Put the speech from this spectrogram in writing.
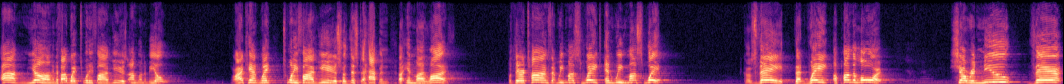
I'm young, and if I wait 25 years, I'm going to be old. Or I can't wait 25 years for this to happen uh, in my life. But there are times that we must wait and we must wait. Because they that wait upon the Lord shall renew their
